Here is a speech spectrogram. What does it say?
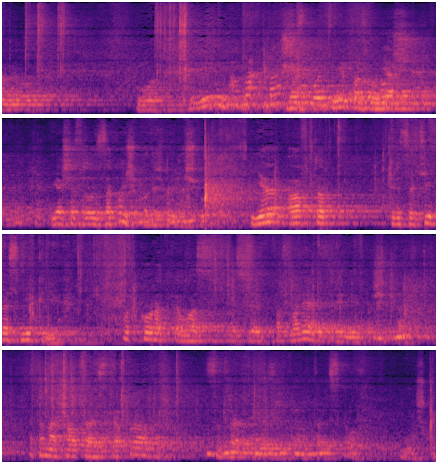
вел. Вот. И А Господь мне позволил. Я, я сейчас закончу, подожди минуточку. Я автор 38 книг. Вот коротко вас, если позволяет время посчитать. Это наша Алтайская правда, центральная газета Алтайская. Вот, немножко.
